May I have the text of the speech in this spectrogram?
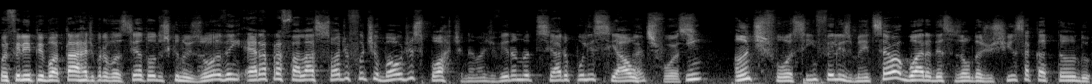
Oi, Felipe, boa tarde para você, a todos que nos ouvem. Era para falar só de futebol de esporte, né? Mas vira noticiário policial. Antes fosse. Antes fosse, infelizmente. Saiu agora a decisão da Justiça acatando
